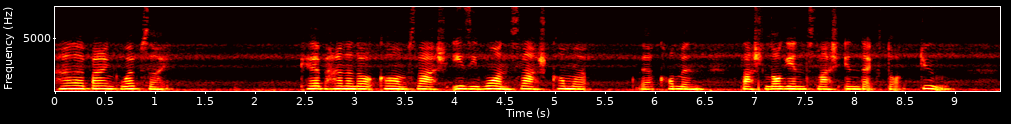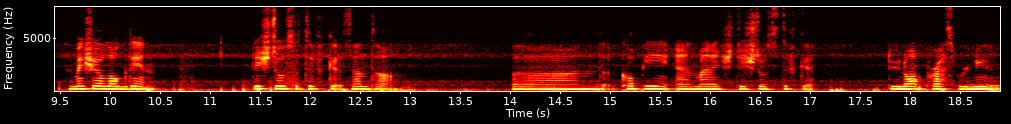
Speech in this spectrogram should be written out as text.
Hana Bank website kebhana.com slash easy1 slash comma uh, common slash login slash index dot do. So make sure you're logged in. Digital Certificate Center and copy and manage digital certificate. Do not press renew.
